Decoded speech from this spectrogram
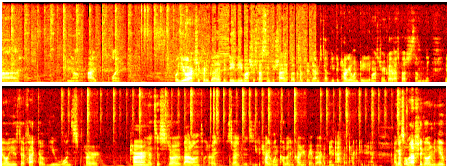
Uh, no, I want. Well, you are actually pretty good. If a DD monster special summons your shot at the counter damage step, you can target one DD monster in your grave special summon it. You will use the effect of you once per turn. It's a story of battle and you can target one covenant card in your graveyard and add that target to your hand. I guess we'll actually go into you.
